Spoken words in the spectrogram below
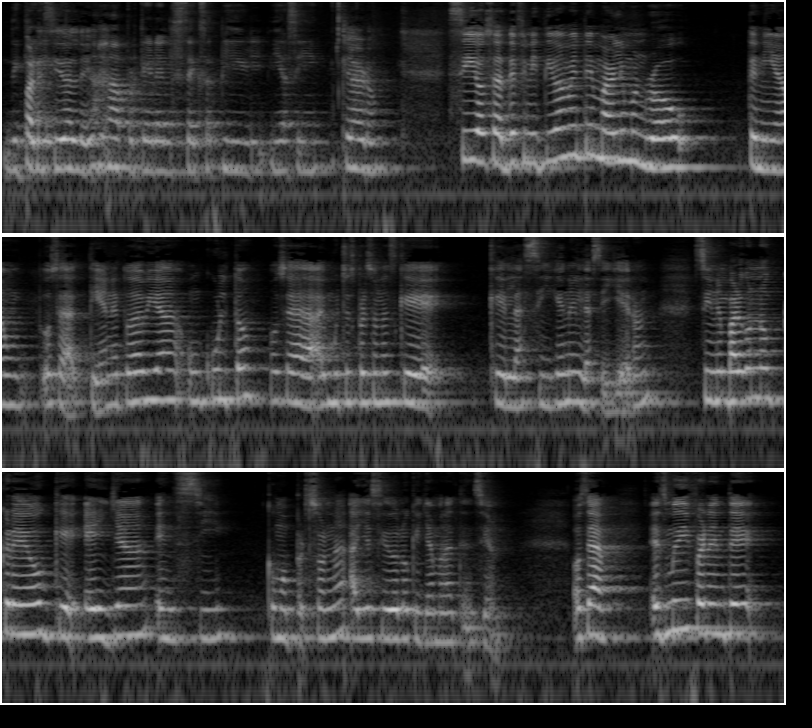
De Parecido al de ella. Ajá, porque era el sex appeal y así. Claro. Sí, o sea, definitivamente Marilyn Monroe tenía un, o sea, tiene todavía un culto, o sea, hay muchas personas que, que la siguen y la siguieron. Sin embargo, no creo que ella en sí, como persona, haya sido lo que llama la atención. O sea, es muy diferente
